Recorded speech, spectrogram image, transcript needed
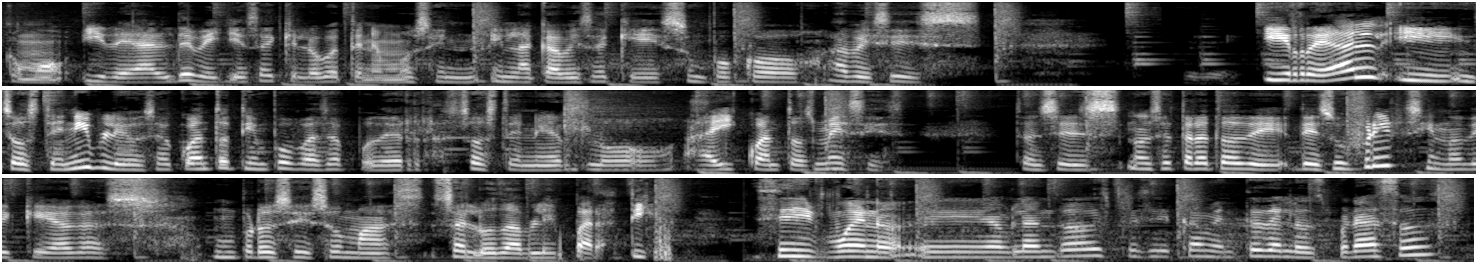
como ideal de belleza que luego tenemos en, en la cabeza que es un poco a veces irreal e insostenible. O sea, ¿cuánto tiempo vas a poder sostenerlo ahí? ¿Cuántos meses? Entonces, no se trata de, sufrir, sino de que hagas un proceso más saludable para ti. Sí, bueno, eh, hablando específicamente de los brazos,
